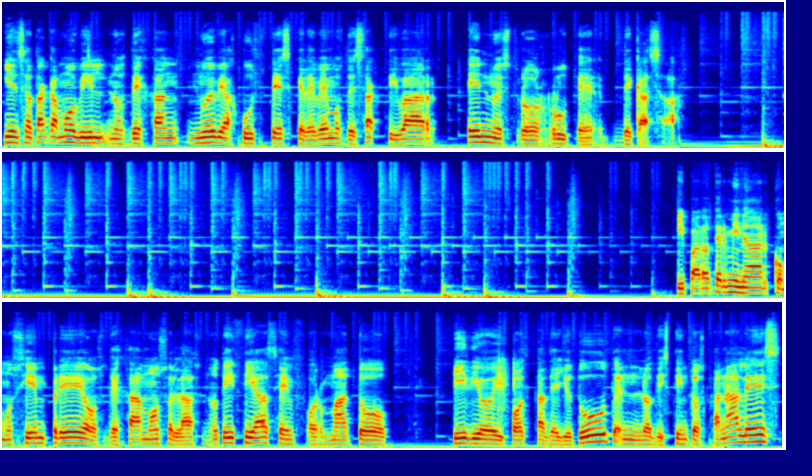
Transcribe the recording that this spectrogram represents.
Y en Sataka Móvil nos dejan 9 ajustes que debemos desactivar en nuestro router de casa. Y para terminar, como siempre, os dejamos las noticias en formato vídeo y podcast de YouTube en los distintos canales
